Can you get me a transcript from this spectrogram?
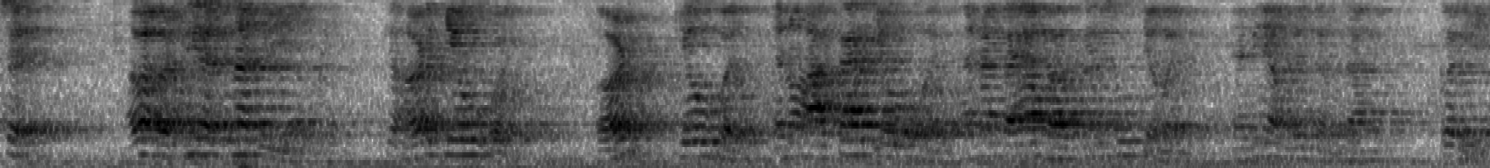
છે. હવે હળની રચના જોઈએ કે હળ કેવું હોય? હળ કેવું હોય? એનો આકાર કેવો હોય? એના કયા ભાગને શું કહેવાય? એની આપણે ચર્ચા કરીએ.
